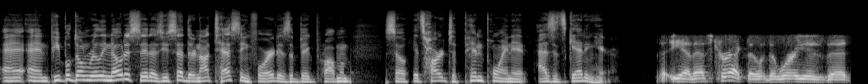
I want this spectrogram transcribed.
And, and, people don't really notice it. As you said, they're not testing for it, is a big problem. So, it's hard to pinpoint it as it's getting here. Uh, yeah, that's correct. The, the worry is that,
